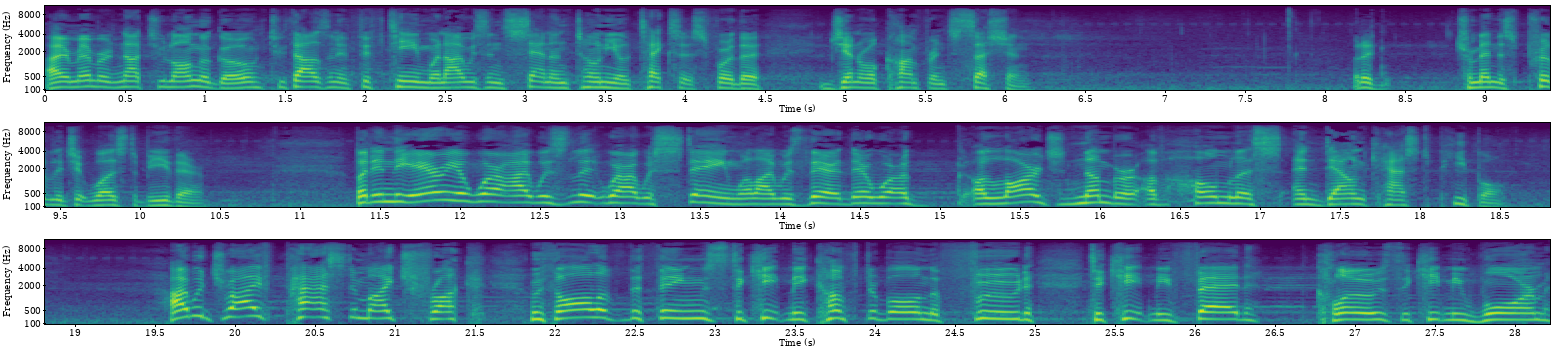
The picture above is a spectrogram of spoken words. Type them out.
I remember not too long ago, 2015, when I was in San Antonio, Texas for the General Conference session. What a tremendous privilege it was to be there. But in the area where I was, li- where I was staying while I was there, there were a, a large number of homeless and downcast people. I would drive past in my truck with all of the things to keep me comfortable and the food to keep me fed, clothes to keep me warm.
